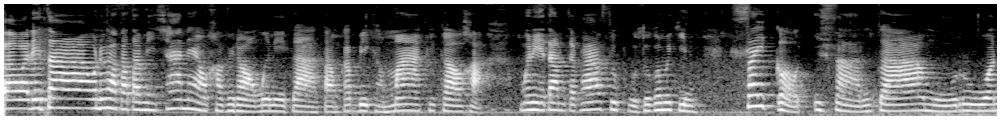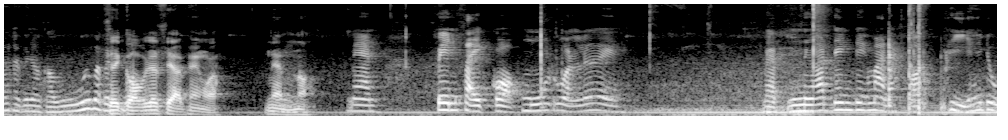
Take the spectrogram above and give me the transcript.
สวัสดีจ้าวันนี้พากาตามีชาแนลค่ะพี่น้องมือนี้จ้าตามกับบีคัมมากคือเก่าค่ะมือนี้ตามจะพาสุผูสุก็ไม่กินไส้กรอกอีสานจ้าหมูร้วนค่ะพี่น้องค่ะอุ้ยมาเป็นใส่กรอกมันจะเสียบแห้งวะแน่นเนาะแมนเป็นใส่กรอกหมูร้วนเลย แบบเนื้อเด้งๆมากนะขอผีให้ดู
